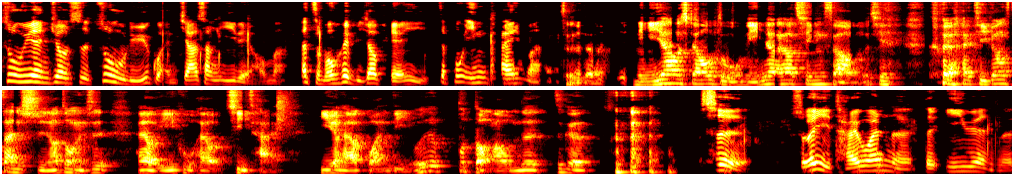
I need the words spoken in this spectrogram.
住院就是住旅馆加上医疗嘛，那怎么会比较便宜？这不应该嘛？真的，你要消毒，你要要清扫，而且 对还提供膳食，然后重点是还有医护，还有器材，医院还要管理，我就不懂啊，我们的这个 是，所以台湾呢的医院呢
